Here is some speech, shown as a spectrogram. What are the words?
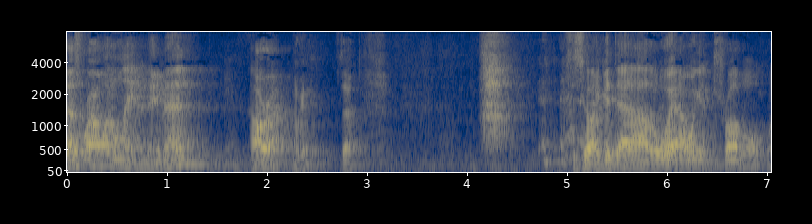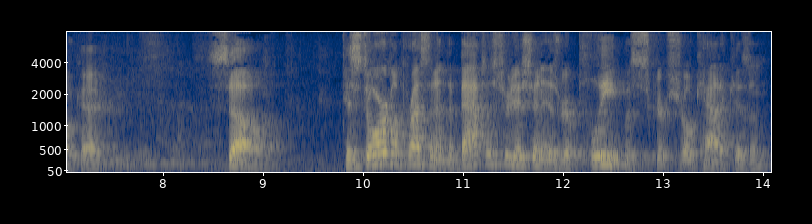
So that's where I want to land. Amen? All right. Okay. So, just so I get that out of the way, I don't want to get in trouble, okay? So, historical precedent. The Baptist tradition is replete with scriptural catechism.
